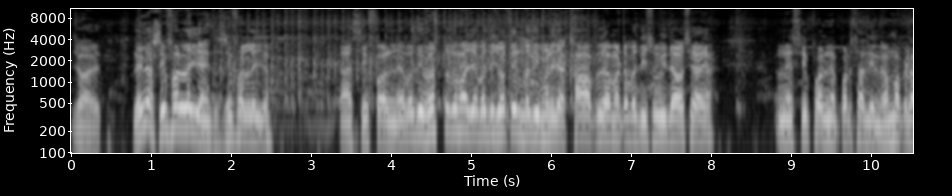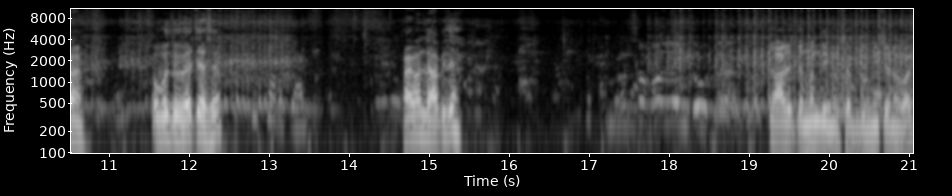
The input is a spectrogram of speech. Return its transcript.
જો લઈ લો, શ્રીફળ લઈ જાય તો શ્રીફળ લઈ જાઓ આ શ્રીફળ ને બધી વસ્તુ તમારે બધી જોતી ને બધી મળી જાય. ખાવા પીવા માટે બધી સુવિધાઓ છે અહીંયા. અને શ્રીફળ ને પ્રસાદી ને રમકડા એવું બધું વેચે છે. કાંઈ વાંધો આપી દે. આ રીતે મંદિરનું છે બધું નીચેનો ભાગ.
